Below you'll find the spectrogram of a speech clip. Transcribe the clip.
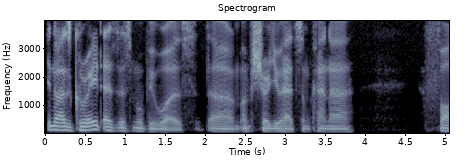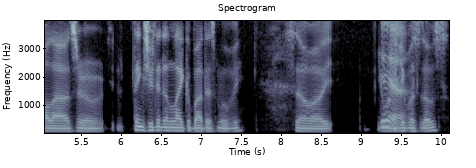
you know, as great as this movie was, um, I'm sure you had some kind of fallouts or things you didn't like about this movie. So uh, you want Yeah. to give us those?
